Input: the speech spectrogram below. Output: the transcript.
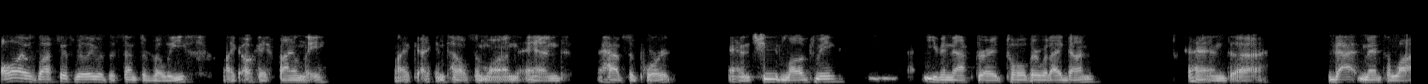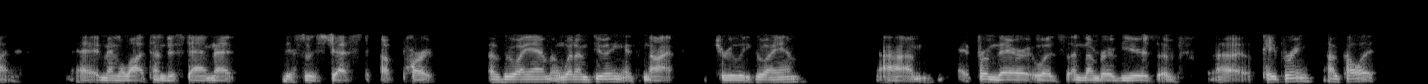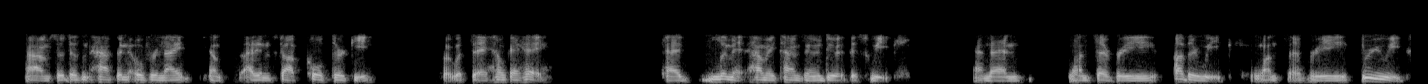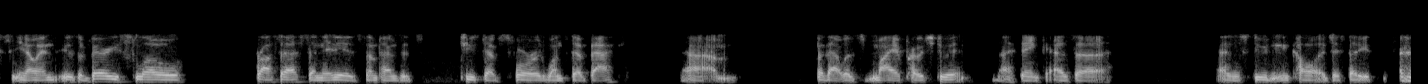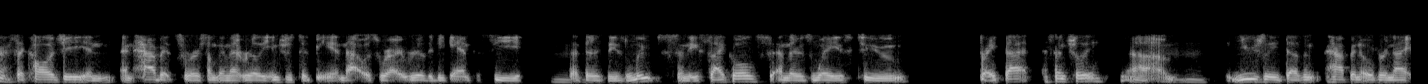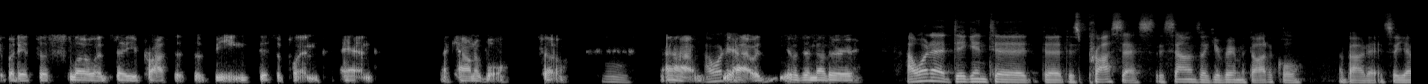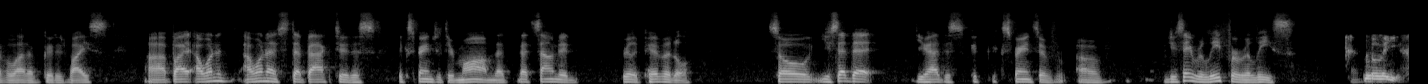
all I was left with really was a sense of relief. Like, okay, finally, like I can tell someone and have support. And she loved me even after I told her what I'd done. And uh, that meant a lot. It meant a lot to understand that this was just a part of who I am and what I'm doing. It's not truly who I am. Um, from there, it was a number of years of uh, tapering, I'll call it. Um, so it doesn't happen overnight. You know, I didn't stop cold turkey, but would say, okay, hey, I limit how many times I'm going to do it this week. And then once every other week, once every three weeks, you know, and it was a very slow process. And it is sometimes it's two steps forward, one step back. Um, but that was my approach to it. I think as a as a student in college, I studied psychology and, and habits were something that really interested me. And that was where I really began to see mm. that there's these loops and these cycles, and there's ways to break that essentially. Um, mm Usually it doesn't happen overnight, but it's a slow and steady process of being disciplined and accountable. So, mm. um, wonder, yeah, it was, it was another. I want to dig into the, this process. It sounds like you're very methodical about it. So you have a lot of good advice. Uh, but I want to I want to step back to this experience with your mom. That that sounded really pivotal. So you said that you had this experience of of did you say relief or release? Relief.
